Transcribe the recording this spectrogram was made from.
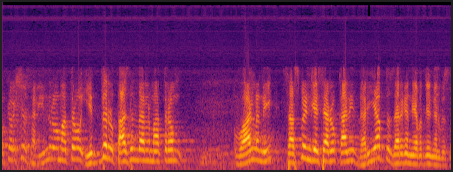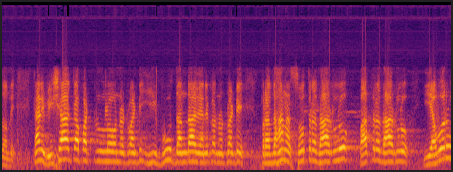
ఒక విషయం సార్ ఇందులో మాత్రం ఇద్దరు తహసీల్దార్లు మాత్రం వాళ్ళని సస్పెండ్ చేశారు కానీ దర్యాప్తు జరగని నేపథ్యం కనిపిస్తోంది. కానీ విశాఖపట్నంలో ఉన్నటువంటి ఈ భూ దందా వెనుక ఉన్నటువంటి ప్రధాన సూత్రధారులు పాత్రధారులు ఎవరు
